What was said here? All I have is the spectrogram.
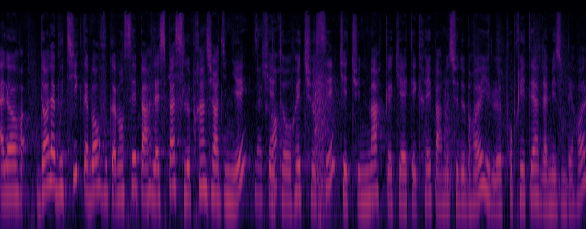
Alors, dans la boutique, d'abord, vous commencez par l'espace Le Prince Jardinier, qui est au rez-de-chaussée, qui est une marque qui a été créée par Monsieur de Breuil, le propriétaire de la Maison des Rolles,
